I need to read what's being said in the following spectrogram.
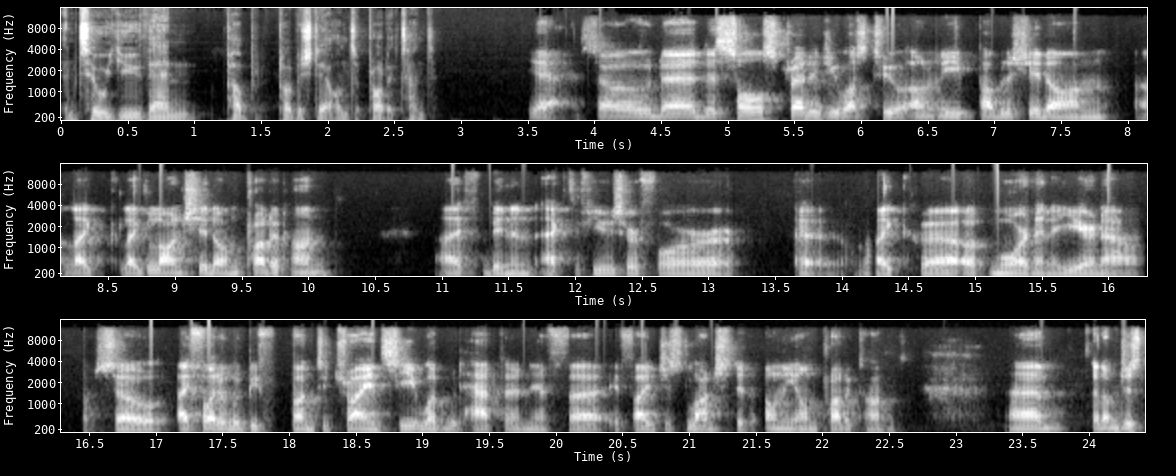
until you then pub- published it onto Product Hunt. Yeah. So the the sole strategy was to only publish it on like like launch it on Product Hunt I've been an active user for uh, like uh, more than a year now. So I thought it would be fun to try and see what would happen if uh, if I just launched it only on Product Hunt. Um, and I'm just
